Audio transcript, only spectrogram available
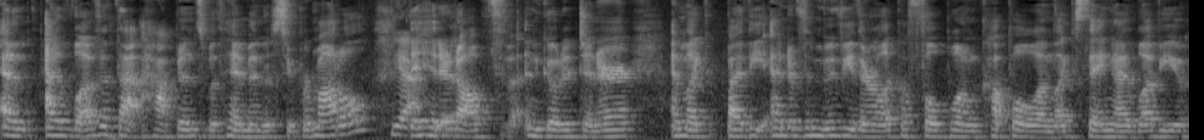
and i love that that happens with him and the supermodel Yeah. they hit it off and go to dinner and like by the end of the movie they're like a full-blown couple and like saying i love you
